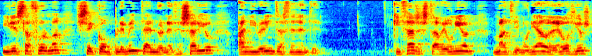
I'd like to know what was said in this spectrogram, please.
y de esta forma se complementa en lo necesario a nivel intrascendente. Quizás esta reunión matrimonial o de negocios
